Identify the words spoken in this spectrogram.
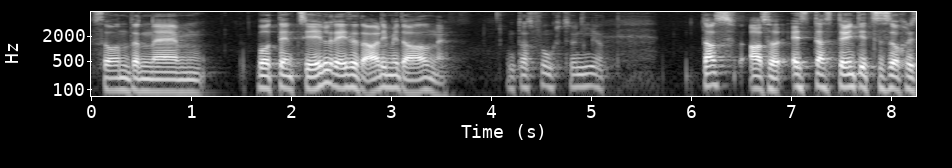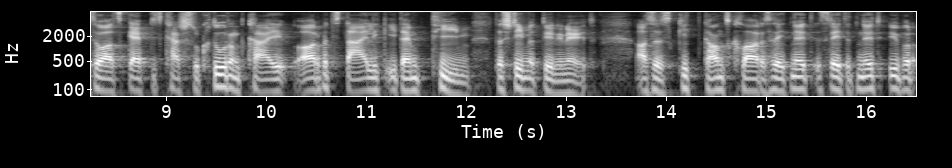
Sondern ähm, Potenziell reden alle mit allen. Und das funktioniert? Das, also, es, das klingt jetzt so, ein so, als gäbe es keine Struktur und keine Arbeitsteilung in dem Team. Das stimmt natürlich nicht. Also es gibt ganz klar, es redet nicht, es redet nicht über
